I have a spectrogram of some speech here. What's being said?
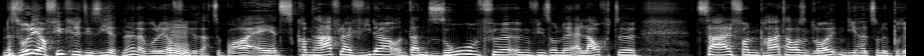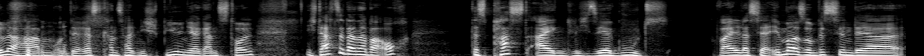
Und das wurde ja auch viel kritisiert, ne? Da wurde ja auch mhm. viel gesagt, so, boah, ey, jetzt kommt Half-Life wieder und dann so für irgendwie so eine erlauchte Zahl von ein paar tausend Leuten, die halt so eine Brille haben und der Rest kann es halt nicht spielen, ja, ganz toll. Ich dachte dann aber auch, das passt eigentlich sehr gut weil das ja immer so ein bisschen der,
